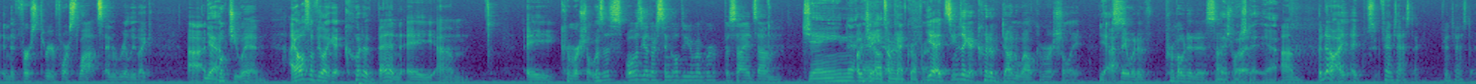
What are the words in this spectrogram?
in the first three or four slots and really like uh, Yeah. hooked you in. I also feel like it could have been a um, a commercial. Was this what was the other single? Do you remember besides um, Jane, Oh, and Jane. alternative Okay. girlfriend. Yeah, it seems like it could have done well commercially. Yes. If they would have promoted it as such. They pushed but, it, yeah. Um, but no, I, it's fantastic. Fantastic.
